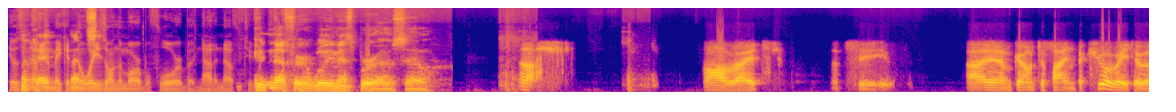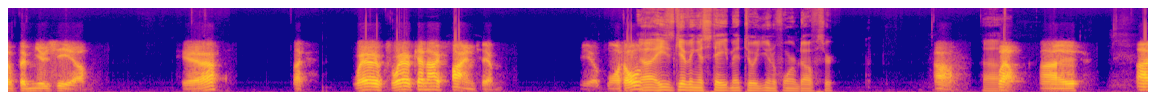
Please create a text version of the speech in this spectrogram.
It was enough to make a noise on the marble floor, but not enough to. Good enough for William S. Burroughs. So Ah. All right. Let's see. I am going to find the curator of the museum. Yeah? But where where can I find him? You mortal? Uh, he's giving a statement to a uniformed officer. oh. Uh, Well, I I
